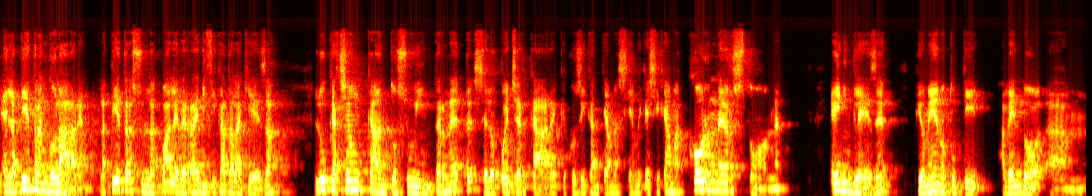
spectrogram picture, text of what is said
è la pietra angolare, la pietra sulla quale verrà edificata la Chiesa. Luca c'è un canto su internet, se lo puoi cercare, che così cantiamo assieme, che si chiama Cornerstone. È in inglese, più o meno tutti, avendo, um,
